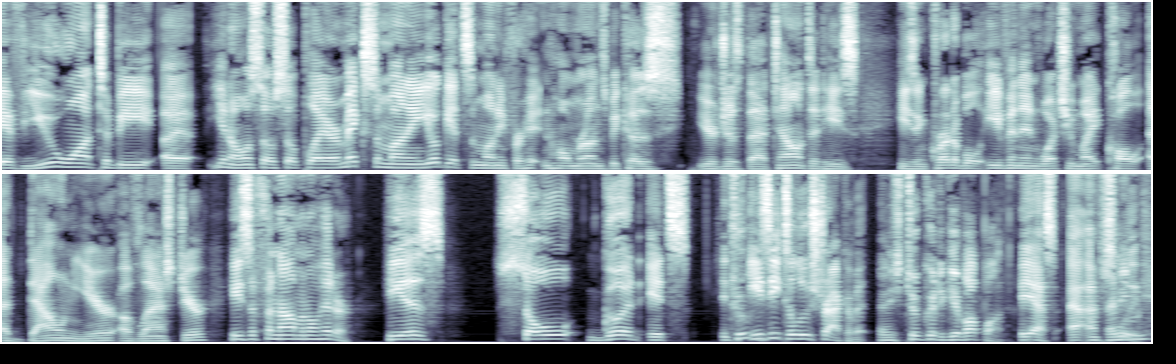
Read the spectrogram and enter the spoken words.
If you want to be a, you know, a so-so player, make some money, you'll get some money for hitting home runs because you're just that talented. He's he's incredible even in what you might call a down year of last year. He's a phenomenal hitter. He is so good. It's it's Too- easy to lose track of it. and he's too good to give up on. Yes, a- And, absolutely. even,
